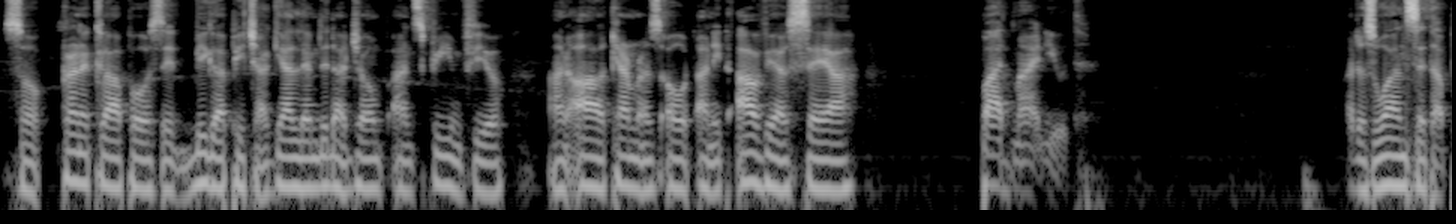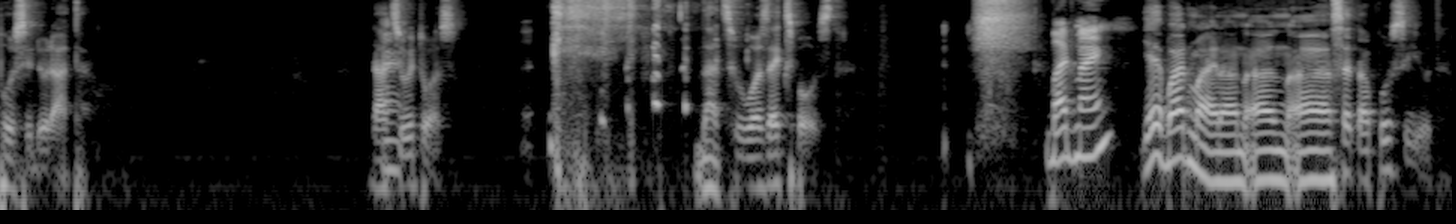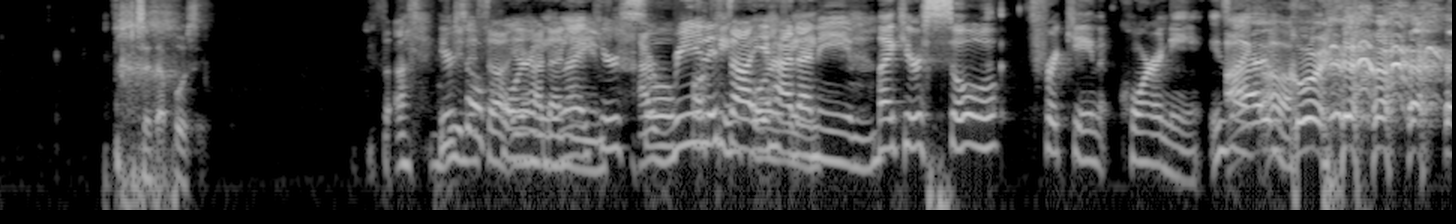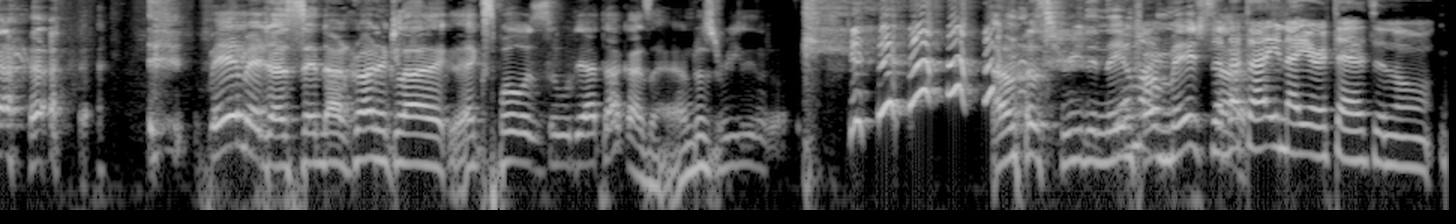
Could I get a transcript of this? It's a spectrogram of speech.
So Chronicler posted bigger picture, girl them did a jump and scream for you, and all cameras out, and it obvious say uh, bad mind youth. I just one set of pussy do that. That's who it was. That's who was exposed. Bad mind? Yeah, bad mind and and uh, set a pussy youth. Set a pussy. I You're really so thought you had a corny. Like, name. you're so I really fucking thought you had a corny. name. Like you're so freaking corny. It's like I'm oh, corny. Fame just said that Chronicler exposed who the attackers are. I'm just reading. I'm just reading the Yeah, man. information. So that are in your title now.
